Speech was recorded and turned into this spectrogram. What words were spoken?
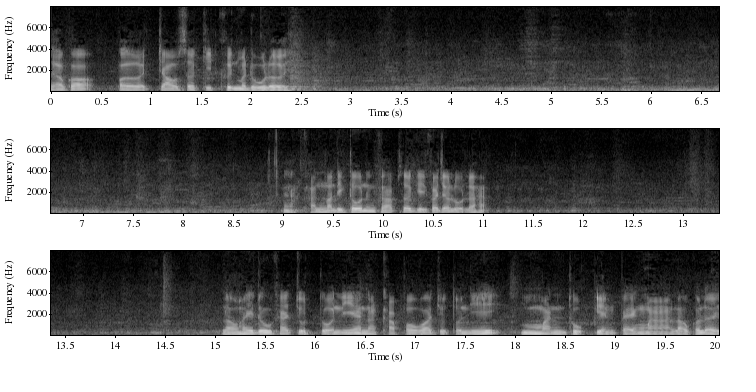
แล้วก็ เปิดเจ้าเซอร์กิตขึ้นมาดูเลย ขันน็อตอีกตัวหนึ่งครับเซอร์กิตก็จะหลุดแล้วฮะ เราให้ดูแค่จุดตัวนี้นะครับ เพราะว่าจุดตัวนี้มันถูกเปลี่ยนแปลงมา เราก็เลย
